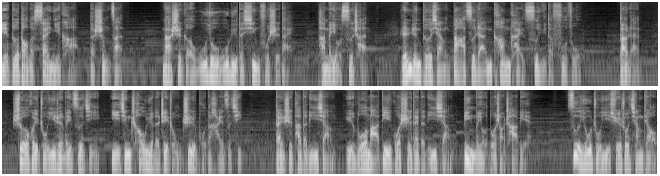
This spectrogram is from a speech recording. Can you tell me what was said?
也得到了塞涅卡的盛赞，那是个无忧无虑的幸福时代。他没有私产，人人得享大自然慷慨赐予的富足。当然，社会主义认为自己已经超越了这种质朴的孩子气，但是他的理想与罗马帝国时代的理想并没有多少差别。自由主义学说强调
